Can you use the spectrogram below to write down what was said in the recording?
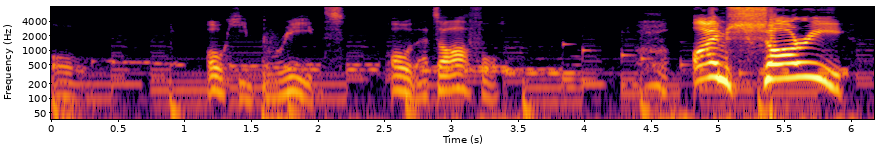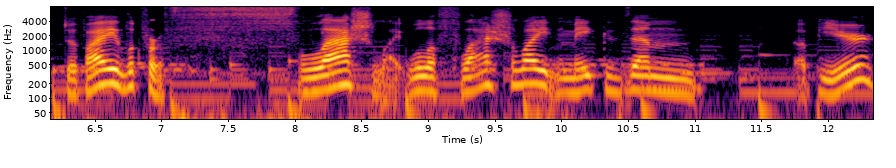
Oh. Oh, he breathes. Oh, that's awful. I'm sorry! So if I look for a flashlight, will a flashlight make them appear?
